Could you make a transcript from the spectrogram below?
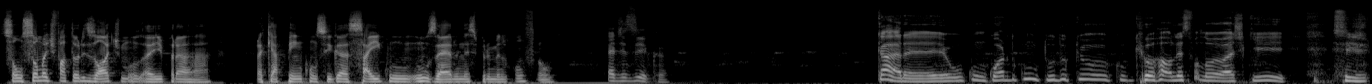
são soma de fatores ótimos aí pra que a PEN consiga sair com 1-0 nesse primeiro confronto. É de zica. Cara, eu concordo com tudo que o, que o Raulês falou. Eu acho que esse,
